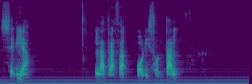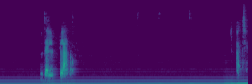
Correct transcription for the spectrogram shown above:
sería la traza horizontal del plano. H.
